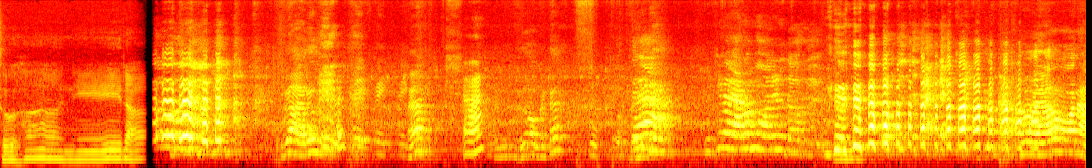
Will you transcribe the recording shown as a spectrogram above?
സുഹാനീരാ. ആ? വേറെ മോനാ?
